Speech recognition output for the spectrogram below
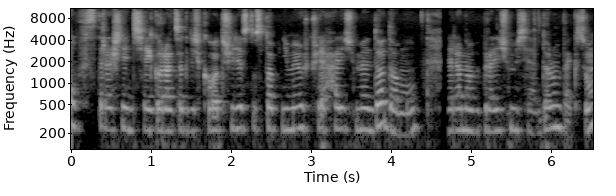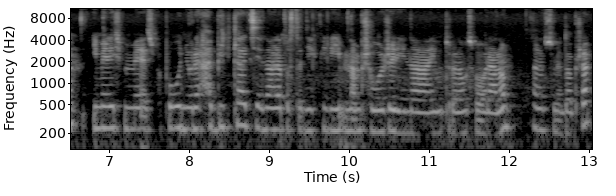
Uf, strasznie dzisiaj gorąco, gdzieś koło 30 stopni. My już przyjechaliśmy do domu. Rano wybraliśmy się do Lumpeksu i mieliśmy mieć po południu rehabilitację, no ale w ostatniej chwili nam przełożyli na jutro na 8 rano, ale w sumie dobrze.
